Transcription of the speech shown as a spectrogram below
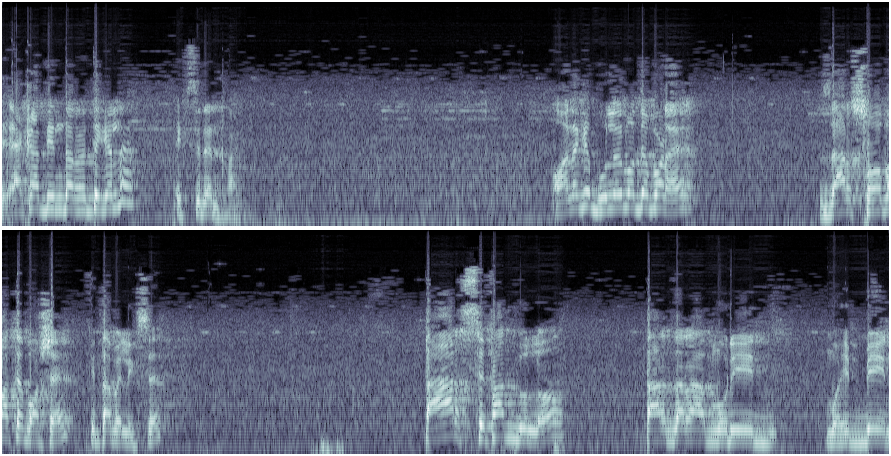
একা দিনদার হইতে গেলে অ্যাক্সিডেন্ট হয়। অনেকে ভুলের মধ্যে পড়ে, যার সোহবাতে বসে, কিতাবে লিখছে, তার সেফাতগুলো তার দ্বারা মুরিদ মহিবিন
